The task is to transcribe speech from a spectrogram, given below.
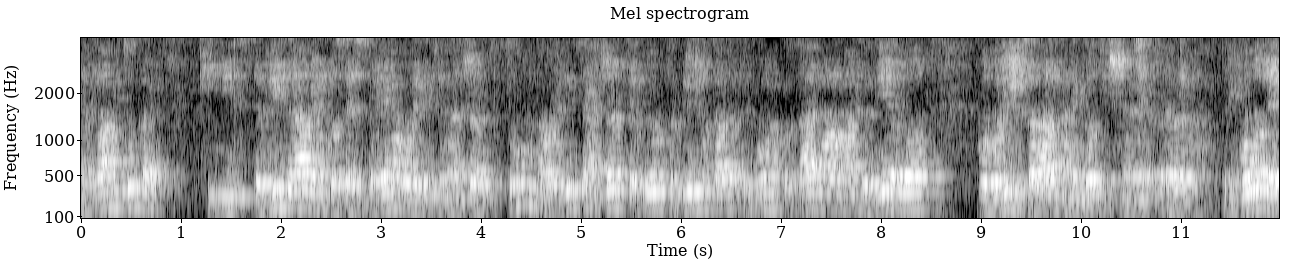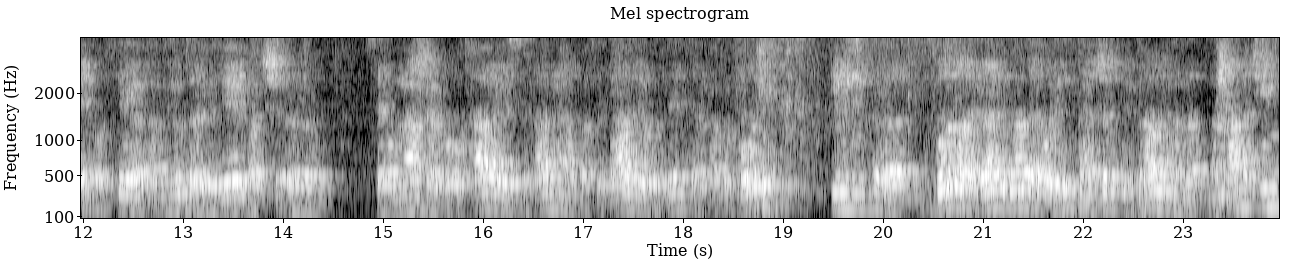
med vami tukaj, ki ste bili zraven, ko se je sprejemal ureditveni načrt. Tu na ureditveni načrt je bil približno taka tribuna, kot taj, malo manj ljudi je bilo, govorili so razne anegdotične eh, prigode od tega, kako zjutraj ljudje pač eh, se obnašajo, ko odhajajo iz pekarne ali pa se plazijo po cesti ali kakorkoli. In uh, zgodba takrat je bila, da je ureditna načrt pripravljena na, na ta način,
